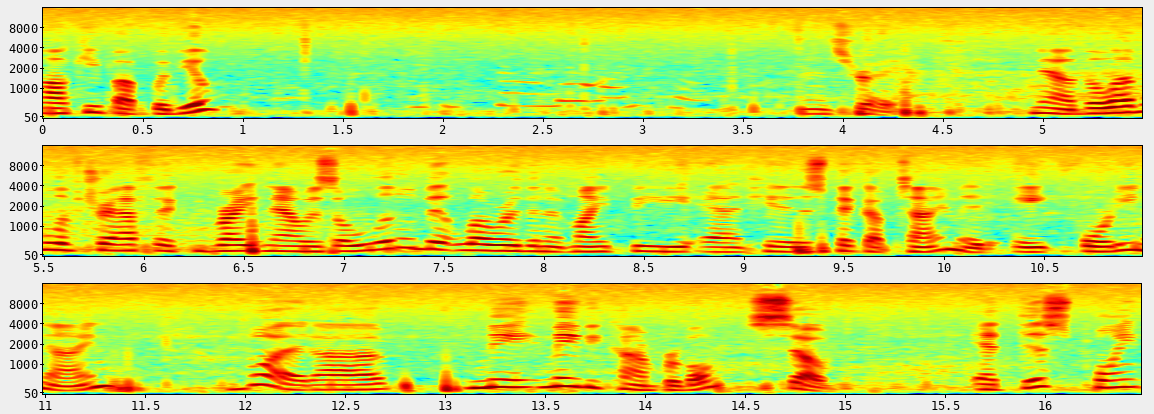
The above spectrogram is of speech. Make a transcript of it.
I'll keep up with you. That's right. Now, the level of traffic right now is a little bit lower than it might be at his pickup time at 8:49, but uh, may, may be comparable. So, at this point,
